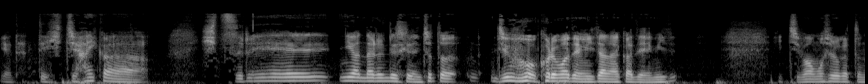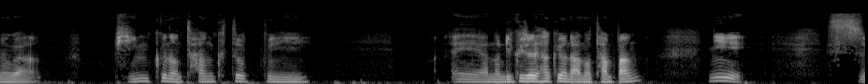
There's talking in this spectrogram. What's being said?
いや、だってヒッチハイカー、失礼にはなるんですけど、ね、ちょっと自分をこれまで見た中で一番面白かったのが、ピンクのタンクトップに、えー、あの陸上で履くようなあの短パンに、す、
